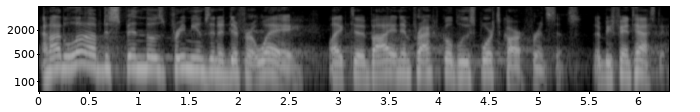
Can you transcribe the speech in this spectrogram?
And I'd love to spend those premiums in a different way, like to buy an impractical blue sports car, for instance. That'd be fantastic.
